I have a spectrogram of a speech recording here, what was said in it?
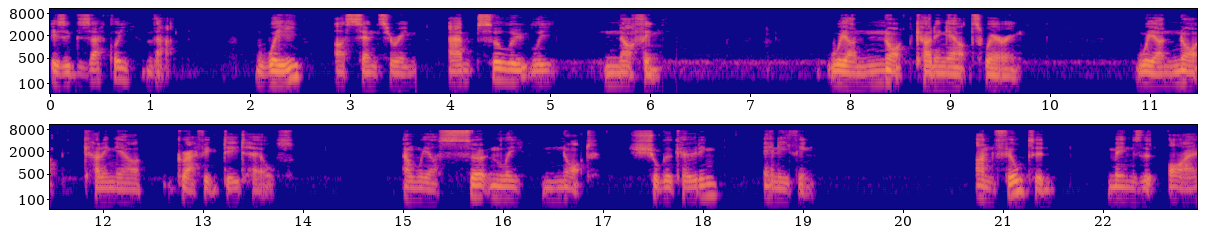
is exactly that we are censoring absolutely nothing. We are not cutting out swearing. We are not cutting out graphic details. And we are certainly not sugarcoating anything. Unfiltered means that I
